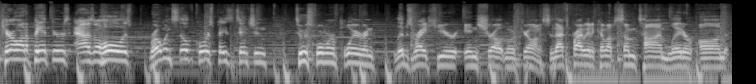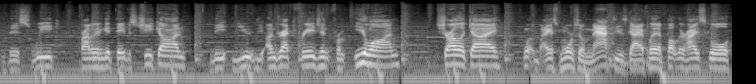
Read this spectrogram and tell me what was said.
Carolina Panthers as a whole. As Roman still, of course, pays attention to his former employer and lives right here in Charlotte, North Carolina. So that's probably going to come up sometime later on this week. Probably going to get Davis Cheek on, the the undrafted free agent from Elon, Charlotte guy. Well, I guess more so Matthews guy. Played at Butler High School.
